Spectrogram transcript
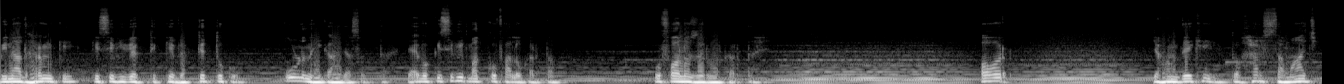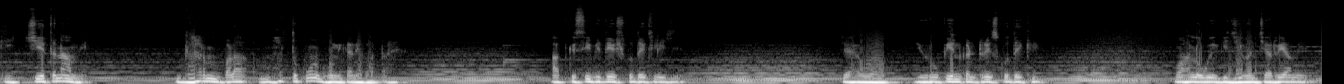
बिना धर्म के किसी भी व्यक्ति के व्यक्तित्व को पूर्ण नहीं कहा जा सकता है। चाहे वो किसी भी मत को फॉलो करता हो, वो फॉलो ज़रूर करता है। और जब हम देखें तो हर समाज की चेतना में धर्म बड़ा महत्वपूर्ण भूमिका निभाता है। आप किसी भी देश को देख लीजिए, चाहे वो आप यूरोपियन कंट्रीज़ को देखें वहाँ लोगों की जीवनचर्या में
